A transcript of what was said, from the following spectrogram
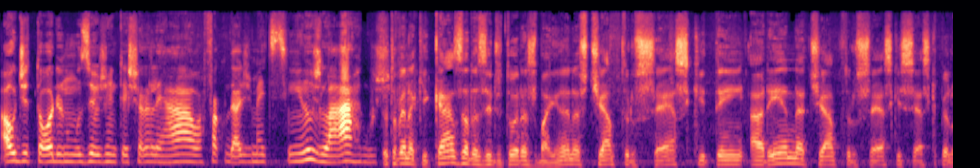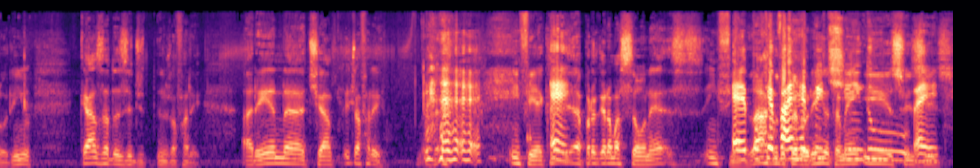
auditório no Museu Gente Teixeira Leal, a Faculdade de Medicina, os Largos. Eu estou vendo aqui, Casa das Editoras Baianas, Teatro Sesc, tem Arena, Teatro Sesc, Sesc Pelourinho, Casa das Editoras, já falei, Arena, Teatro, já falei, Enfim, é, é, a programação, né? Enfim, é porque Largo vai do Pelourinho também. Isso, isso, é, isso.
